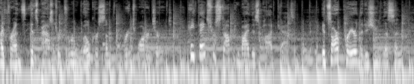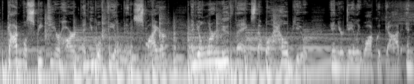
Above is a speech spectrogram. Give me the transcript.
Hi, friends. It's Pastor Drew Wilkerson from Bridgewater Church. Hey, thanks for stopping by this podcast. It's our prayer that as you listen, God will speak to your heart and you will feel inspired and you'll learn new things that will help you in your daily walk with God and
